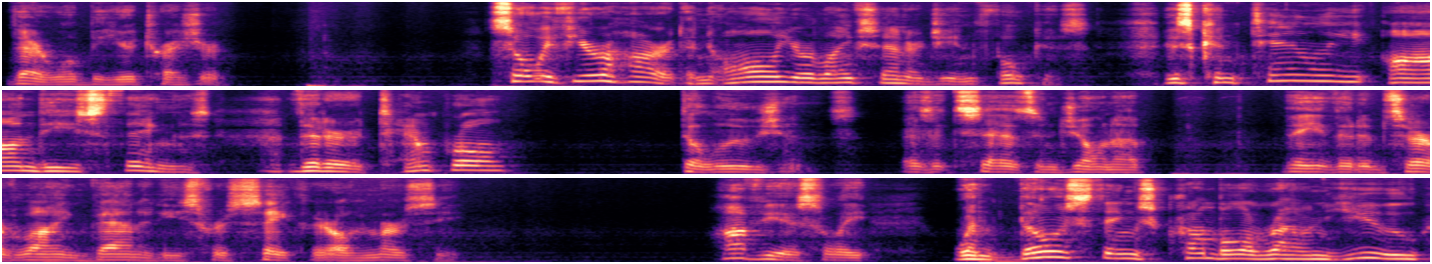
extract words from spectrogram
there will be your treasure. So if your heart and all your life's energy and focus is continually on these things that are temporal delusions, as it says in Jonah, they that observe lying vanities forsake their own mercy. Obviously, when those things crumble around you,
